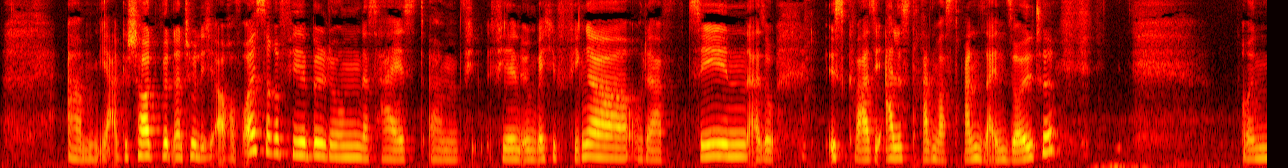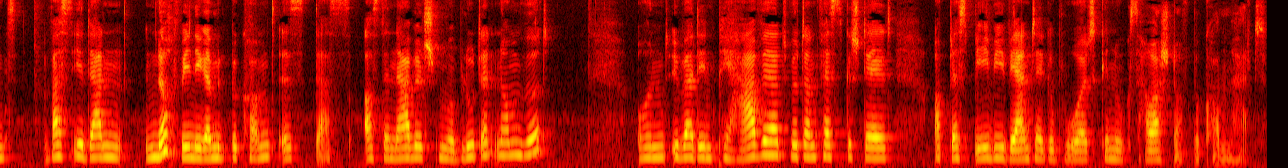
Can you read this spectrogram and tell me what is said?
ähm, ja, geschaut wird natürlich auch auf äußere Fehlbildungen, das heißt, ähm, fehlen irgendwelche Finger oder Zehen, also ist quasi alles dran, was dran sein sollte. Und was ihr dann noch weniger mitbekommt, ist, dass aus der Nabelschnur Blut entnommen wird. Und über den pH-Wert wird dann festgestellt, ob das Baby während der Geburt genug Sauerstoff bekommen hat.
